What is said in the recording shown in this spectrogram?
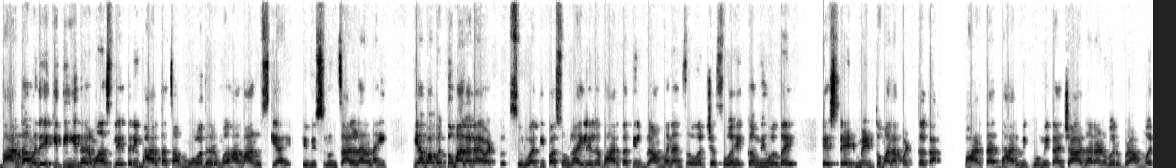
भारतामध्ये कितीही धर्म असले तरी भारताचा मूळ धर्म हा माणुसकी आहे. हे विसरून चालणार नाही. याबाबत तुम्हाला काय वाटतं? सुरुवातीपासून राहिलेलं भारतातील ब्राह्मणांचं वर्चस्व हे कमी होतंय? हे स्टेटमेंट तुम्हाला पटतं का? भारतात धार्मिक भूमिकांच्या आधारांवर ब्राह्मण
